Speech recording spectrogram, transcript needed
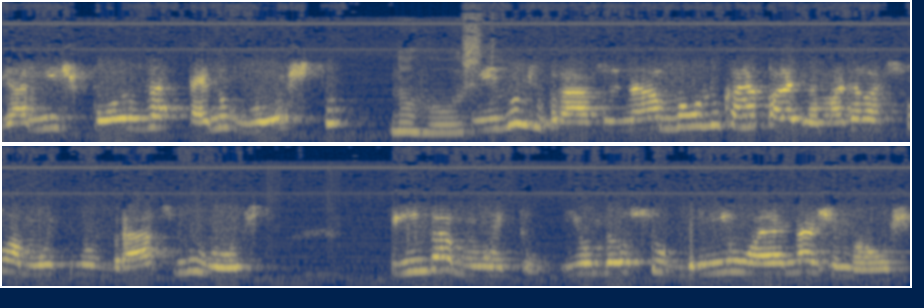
Já minha esposa é no rosto no rosto. E nos braços, né? A mão nunca reparei, não, mas ela sua muito no braço e no rosto. Pinga muito. E o meu sobrinho é nas mãos.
